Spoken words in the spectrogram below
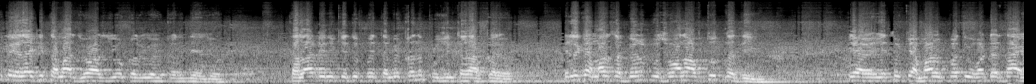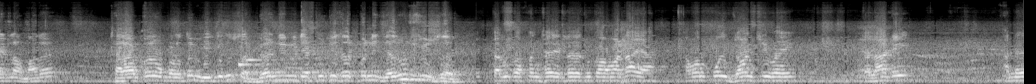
એટલે કે તમારે જો અરજીઓ કરવી હોય કરી દેજો. તલાટીને કીધું કે તમે કોને પૂછીને ઠરાવ કર્યો? એટલે કે અમારા સભ્યોને પૂછવાનું આવતું જ નથી. કે એ તો કે અમારા ઉપરથી ઓર્ડર થાય એટલે અમારે ઠરાવ કરવો પડે. તો મેં કીધું સભ્યોની ડેપ્યુટી સરપંચની જરૂર શું સર તાલુકા પંચાયત એટલે કરવા માટે આવ્યા. અમારું કોઈ જોન સિવાય તલાટી અને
